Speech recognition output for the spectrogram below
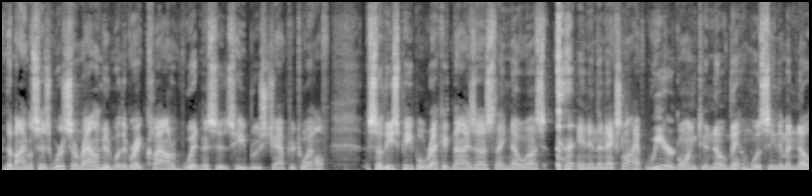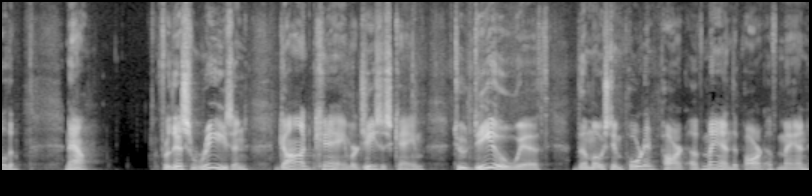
The Bible says we're surrounded with a great cloud of witnesses, Hebrews chapter 12. So these people recognize us, they know us, and in the next life, we are going to know them. We'll see them and know them. Now, for this reason, God came, or Jesus came, to deal with the most important part of man, the part of man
